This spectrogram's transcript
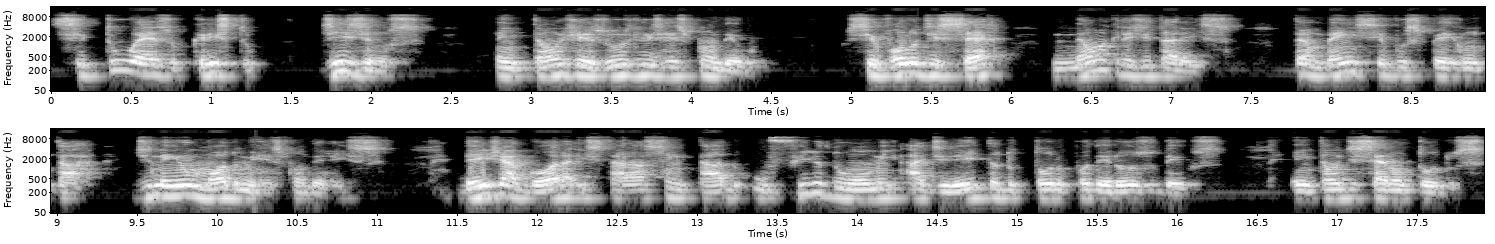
Se tu és o Cristo, dize-nos. Então Jesus lhes respondeu: Se vou-lo disser, não acreditareis. Também se vos perguntar, de nenhum modo me respondereis. Desde agora estará sentado o Filho do Homem à direita do Todo-Poderoso Deus. Então disseram todos:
